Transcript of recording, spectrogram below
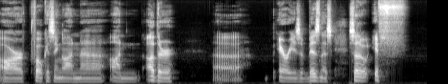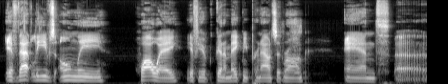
are focusing on uh, on other uh, areas of business. So if if that leaves only Huawei, if you're gonna make me pronounce it wrong, and uh,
